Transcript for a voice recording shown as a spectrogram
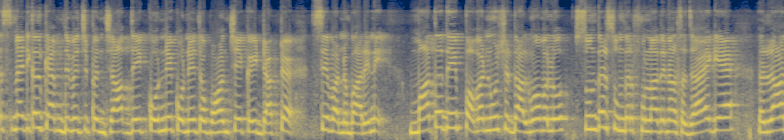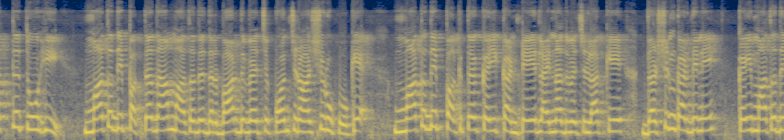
ਇਸ ਮੈਡੀਕਲ ਕੈਂਪ ਦੇ ਵਿੱਚ ਪੰਜਾਬ ਦੇ ਕੋਨੇ-ਕੋਨੇ ਤੋਂ ਪਹੁੰਚੇ ਕਈ ਡਾਕਟਰ ਸੇਵਾ ਨਿਭਾ ਰਹੇ ਨੇ। ਮਾਤਾ ਦੇ ਭਵਨ ਨੂੰ ਸ਼ਰਧਾਲੂਆਂ ਵੱਲੋਂ ਸੁੰਦਰ ਸੁੰਦਰ ਫੁੱਲਾਂ ਦੇ ਨਾਲ ਸਜਾਇਆ ਗਿਆ ਹੈ। ਰਾਤ ਤੋਂ ਹੀ ਮਾਤਾ ਦੇ ਭਗਤਾਂ ਦਾ ਮਾਤਾ ਦੇ ਦਰਬਾਰ ਦੇ ਵਿੱਚ ਪਹੁੰਚਣਾ ਸ਼ੁਰੂ ਹੋ ਗਿਆ ਮਾਤਾ ਦੇ ਭਗਤ ਕਈ ਘੰਟੇ ਲਾਈਨਾਂ ਦੇ ਵਿੱਚ ਲੱਗ ਕੇ ਦਰਸ਼ਨ ਕਰਦੇ ਨੇ ਕਈ ਮਾਤਾ ਦੇ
